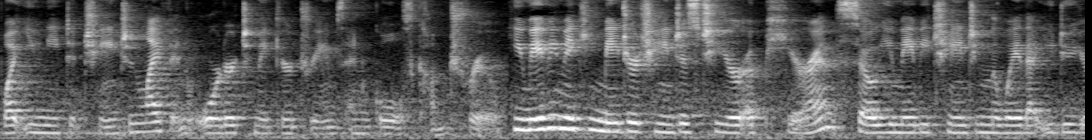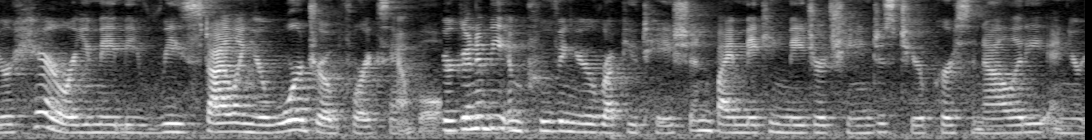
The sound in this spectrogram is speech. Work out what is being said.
what you need to change in life in order to make your dreams and goals come true. You may be making major changes to your appearance, so you may be changing the way that you do your hair, or you may be restyling your wardrobe, for example. You're going to be improving your reputation by making major changes to your personality and your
